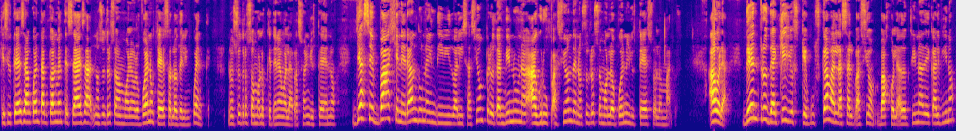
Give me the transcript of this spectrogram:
Que si ustedes se dan cuenta actualmente sea esa, nosotros somos los buenos, ustedes son los delincuentes. Nosotros somos los que tenemos la razón y ustedes no. Ya se va generando una individualización, pero también una agrupación de nosotros somos los buenos y ustedes son los malos. Ahora, dentro de aquellos que buscaban la salvación bajo la doctrina de Calvino,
